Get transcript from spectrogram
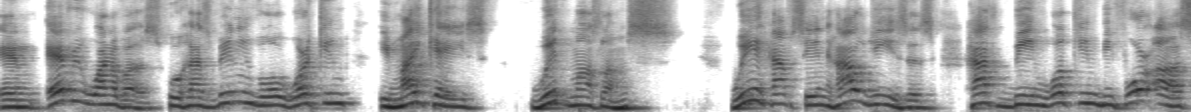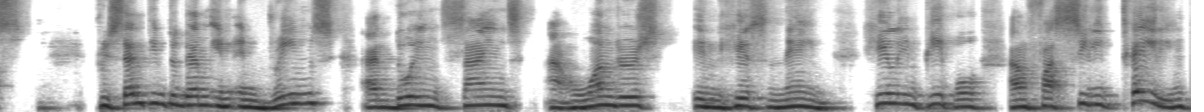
And every one of us who has been involved working, in my case, with Muslims, we have seen how Jesus have been walking before us, presenting to them in, in dreams and doing signs and wonders in his name, healing people and facilitating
